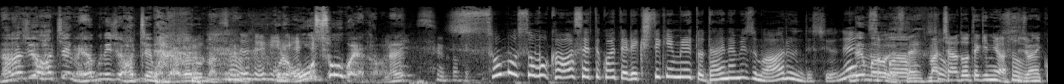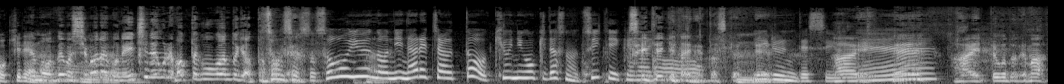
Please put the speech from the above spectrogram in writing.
78円が128円まで上がるんだから、これ、大相場やからね。そもそも為替ってこうやって歴史的に見ると、ダイナミズムあるんですよね。でも、そうですね、まあ、チャート的には非常にこう綺麗なでも、でもしばらくね、1年ぐらい全く動かん時あったもんね。そうそうそう、そういうのに慣れちゃうと、急に動き出すのついていけない。ついていけないね、確かに、ね。いるんですよね。はい、ねはい、ということで、まあ、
